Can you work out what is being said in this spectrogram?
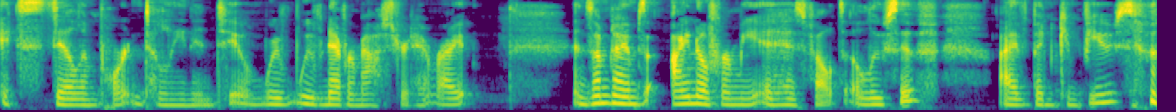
it's still important to lean into. We've, we've never mastered it, right? And sometimes I know for me, it has felt elusive. I've been confused. uh,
